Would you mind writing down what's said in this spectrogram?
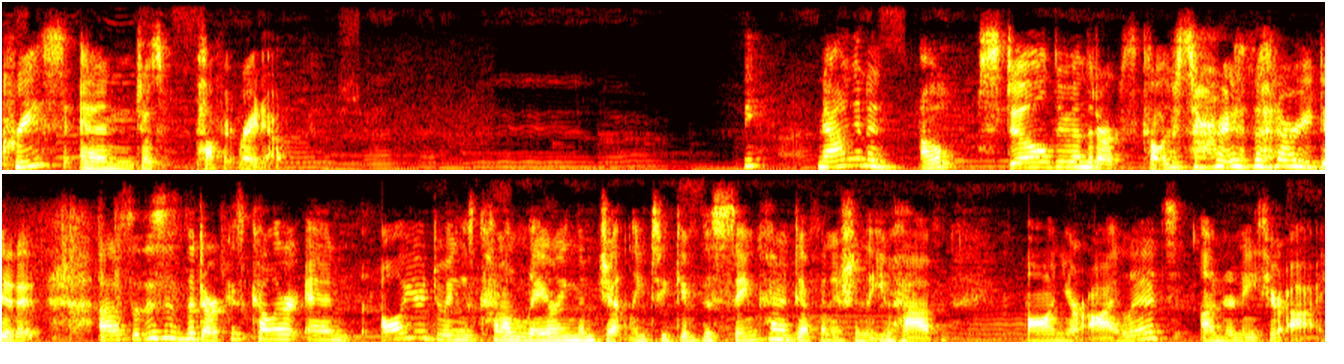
crease and just puff it right out. Now I'm gonna, oh, still doing the darkest color. Sorry, I thought I already did it. Uh, so this is the darkest color and all you're doing is kind of layering them gently to give the same kind of definition that you have on your eyelids underneath your eye.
